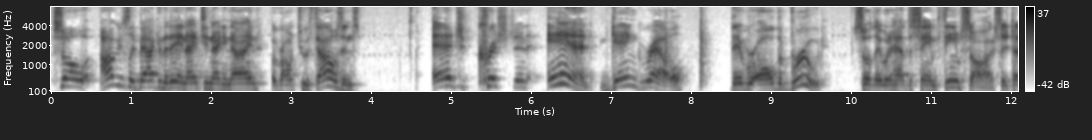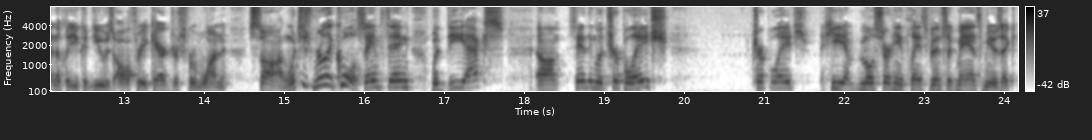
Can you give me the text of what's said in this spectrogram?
So, obviously back in the day, 1999, around 2000s, Edge, Christian, and Gangrel, they were all the Brood. So they would have the same theme song. So technically you could use all three characters for one song, which is really cool. Same thing with DX. Um, same thing with Triple H. Triple H, he I'm most certain he plays Vince McMahon's music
